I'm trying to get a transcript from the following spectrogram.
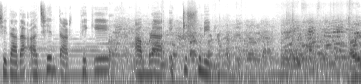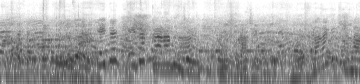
যে দাদা আছেন, তার থেকে আমরা একটু শুনে নিই। এইটা এইটা কারা দুজন না।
